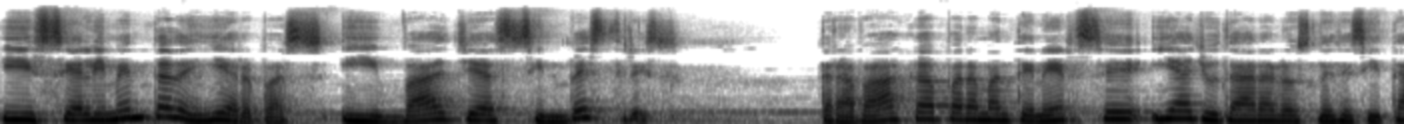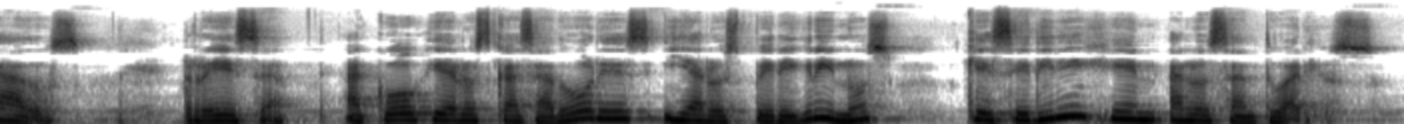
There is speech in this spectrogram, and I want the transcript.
y se alimenta de hierbas y bayas silvestres. Trabaja para mantenerse y ayudar a los necesitados. Reza, acoge a los cazadores y a los peregrinos que se dirigen a los santuarios.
